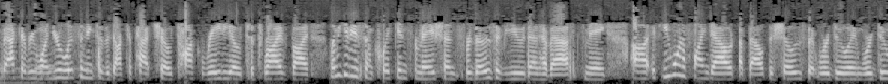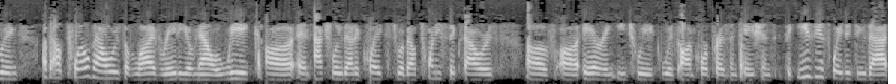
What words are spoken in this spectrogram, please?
Welcome back, everyone. You're listening to the Dr. Pat Show, talk radio to thrive by. Let me give you some quick information for those of you that have asked me. Uh, if you want to find out about the shows that we're doing, we're doing about 12 hours of live radio now a week, uh, and actually that equates to about 26 hours of uh, airing each week with encore presentations. The easiest way to do that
